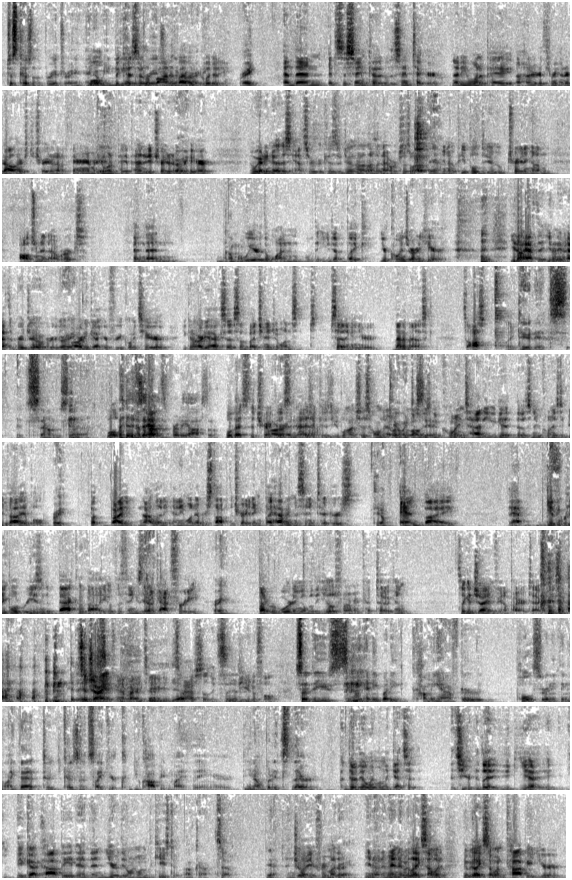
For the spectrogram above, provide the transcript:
Just because of the bridge, right? And, Well, you because get they're bonded by the liquidity. Right. And then it's the same code with the same ticker. Now, do you want to pay 100 or 300 dollars to trade it on Ethereum, or do you want to pay a penny to trade it over here? And we already know this answer because they're doing it on other networks as well. Yeah. You know, people do trading on alternate networks, and then Come we're the one that you don't like. Your coins are already here. you don't have to. You don't even have to bridge over. Right. You've already got your free coins here. You can already access them by changing one setting in your MetaMask. It's awesome. Like, Dude, it's it sounds uh, well, it ima- sounds pretty awesome. well, that's the trick. that's the magic. yeah. Is you launch this whole network with all these see new it. coins. How do you get those new coins to be valuable? Right. But by not letting anyone ever stop the trading, by having the same tickers, Yep. and by giving Free. people a reason to back the value of the things Yeah. they got free Right. by rewarding them with a yield farming token. It's like a giant vampire attack, basically. it's a giant vampire attack. It's Yep. absolutely beautiful. So, do you see anybody coming after Pulse or anything like that? Because it's like you're you copied my thing, or you know, but it's their They're the only one that gets it. It's your yeah. It, it got copied, and then you're the only one with the keys to it. okay. So Yeah. enjoy your free money. Right, You know what I mean? It would be like someone. It would be like someone copied your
